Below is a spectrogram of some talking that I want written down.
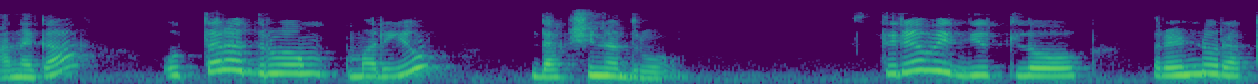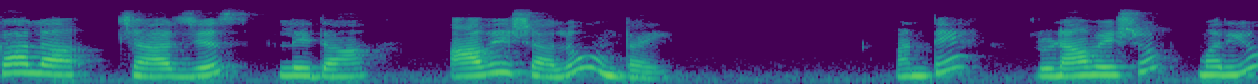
అనగా ఉత్తర ధ్రువం మరియు దక్షిణ ధ్రువం. స్థిర విద్యుత్లో రెండు రకాల ఛార్జెస్ లేదా ఆవేశాలు ఉంటాయి. అంటే రుణావేశం మరియు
